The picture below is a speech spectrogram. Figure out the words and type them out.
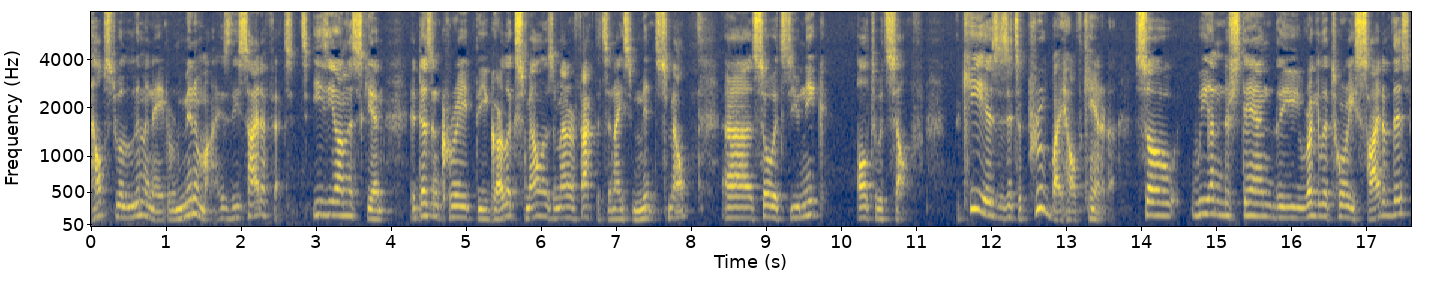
helps to eliminate or minimize these side effects. It's easy on the skin. It doesn't create the garlic smell. As a matter of fact, it's a nice mint smell. Uh, so it's unique all to itself. The key is, is it's approved by Health Canada. So we understand the regulatory side of this.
